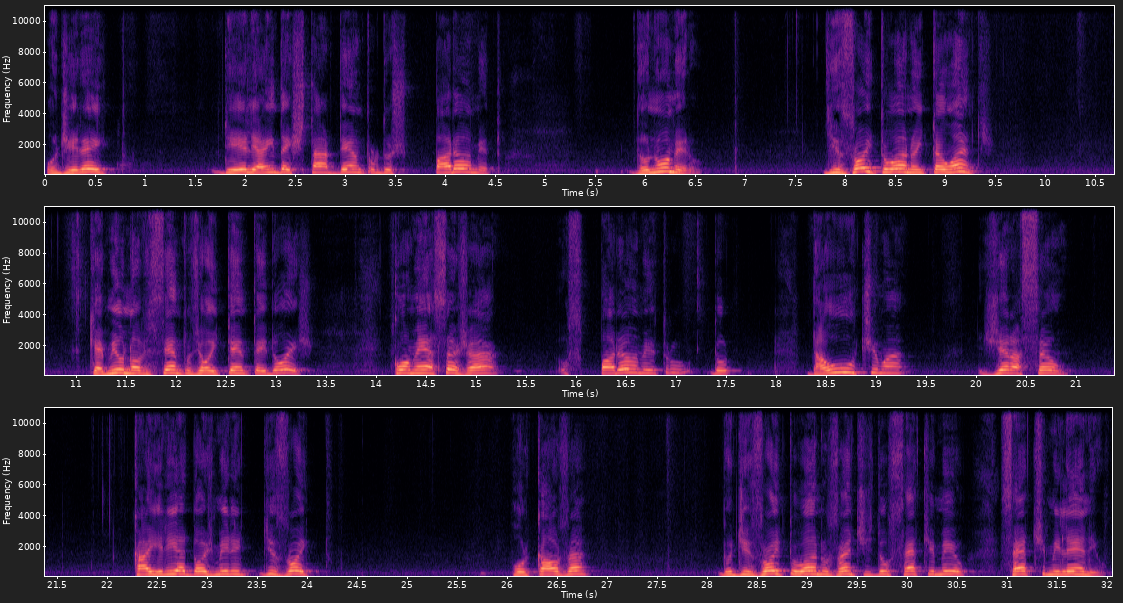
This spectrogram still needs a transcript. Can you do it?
o direito de ele ainda estar dentro dos parâmetros do número, 18 anos então antes, que é 1982, começa já os parâmetros do, da última geração. Cairia 2018, por causa dos 18 anos antes do 7 mil, milênio.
